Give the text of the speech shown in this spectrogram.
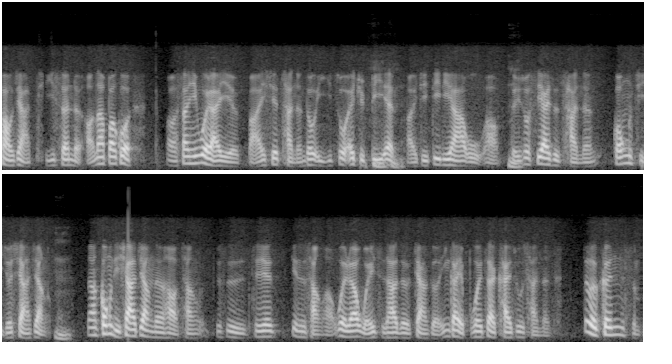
报价提升了啊，那包括。呃，三星未来也把一些产能都移做 HBM 啊，以及 DDR 五啊，等于说 CIS 产能供给就下降了。嗯，那供给下降呢，哈，厂就是这些电子厂啊，为了要维持它的价格，应该也不会再开出产能。这个跟什么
